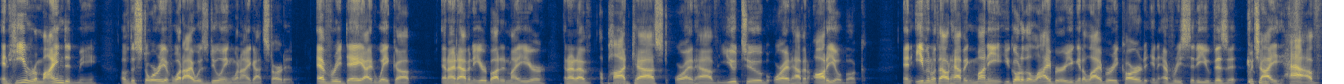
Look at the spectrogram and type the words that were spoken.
and he reminded me of the story of what I was doing when I got started. Every day I'd wake up and I'd have an earbud in my ear and I'd have a podcast or I'd have YouTube or I'd have an audiobook and even without having money, you go to the library, you can get a library card in every city you visit, which I have.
